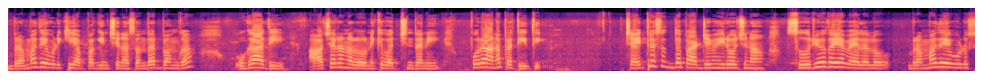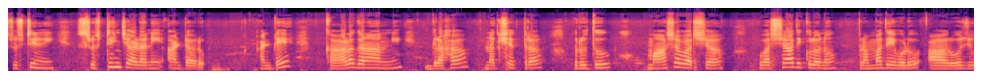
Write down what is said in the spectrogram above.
బ్రహ్మదేవుడికి అప్పగించిన సందర్భంగా ఉగాది ఆచరణలోనికి వచ్చిందని పురాణ ప్రతీతి. చైత్రశుద్ధ పాడ్యమి రోజున సూర్యోదయ వేళలో బ్రహ్మదేవుడు సృష్టిని సృష్టించాడని అంటారు. అంటే కాలగణాన్ని గ్రహ నక్షత్ర ఋతు మాసవర్ష వర్షాదికులను బ్రహ్మదేవుడు ఆ రోజు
